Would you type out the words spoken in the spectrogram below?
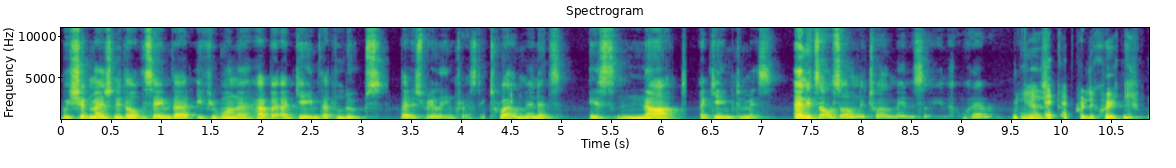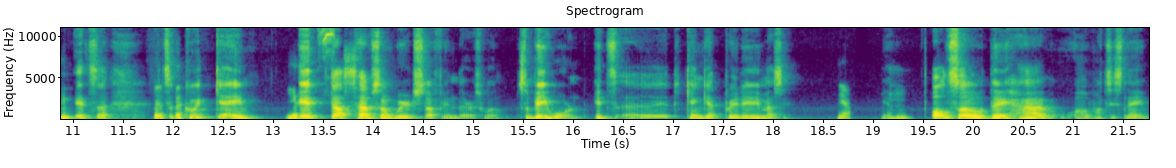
we should mention it all the same that if you want to have a, a game that loops, that is really interesting. 12 minutes is not a game to miss. And it's also only 12 minutes, so, you know, whatever. Yes. Pretty quick. it's a it's a quick game. Yes. It does have some weird stuff in there as well. So be warned. It's uh, it can get pretty messy. Yeah. Yeah. Also, they have oh, what's his name?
